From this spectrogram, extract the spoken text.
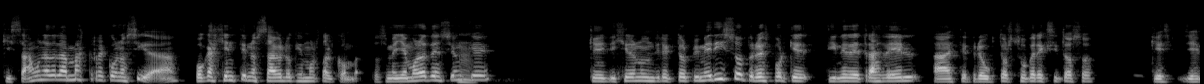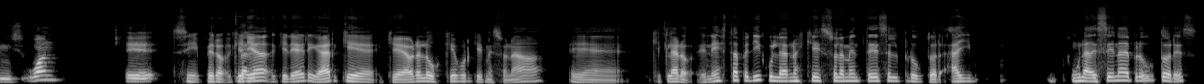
quizás una de las más reconocidas. ¿ah? Poca gente no sabe lo que es Mortal Kombat. Entonces me llamó la atención Mm. que, que eligieron un director primerizo, pero es porque tiene detrás de él a este productor súper exitoso que es James Wan. Eh, Sí, pero quería, quería agregar que, que ahora lo busqué porque me sonaba. eh, que claro, en esta película no es que solamente es el productor, hay una decena de productores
